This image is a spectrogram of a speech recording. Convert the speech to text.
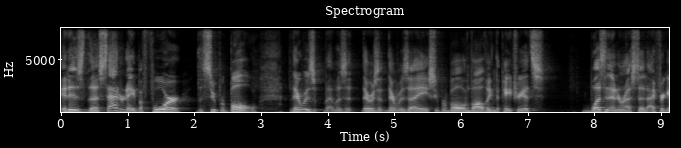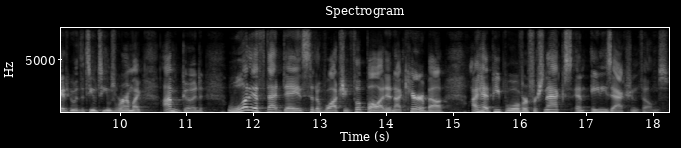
It is the Saturday before the Super Bowl. There was was it. There was a there was a Super Bowl involving the Patriots wasn't interested. I forget who the two teams were. I'm like, I'm good. What if that day, instead of watching football I did not care about, I had people over for snacks and 80s action films?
